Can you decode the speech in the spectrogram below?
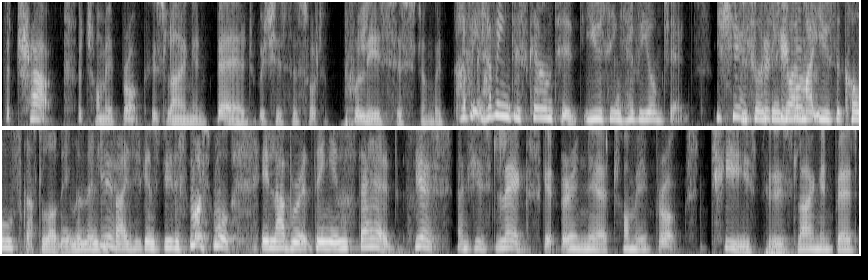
the trap for Tommy Brock, who's lying in bed, which is the sort of pulley system with. Having having discounted using heavy objects, Yes, he sort of 'cause thinks, he "Oh, I might use the coal scuttle on him, and then Yes. decides he's going to do this much more elaborate thing instead. Yes, and his legs get very near Tommy Brock's teeth, who's lying in bed,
